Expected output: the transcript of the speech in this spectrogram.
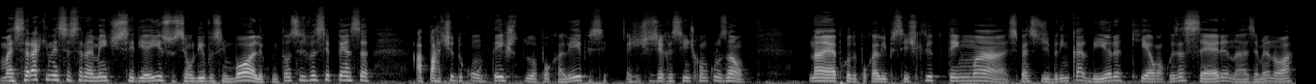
Mas será que necessariamente seria isso, ser um livro simbólico? Então, se você pensa a partir do contexto do Apocalipse, a gente chega à seguinte conclusão. Na época do Apocalipse escrito, tem uma espécie de brincadeira, que é uma coisa séria na Ásia Menor,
